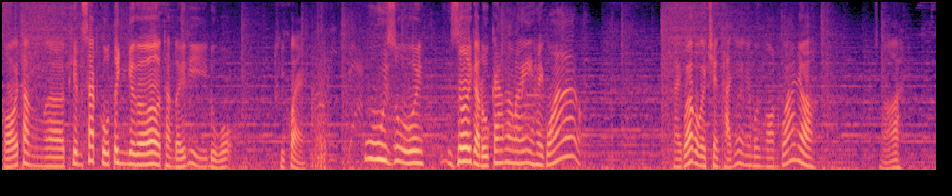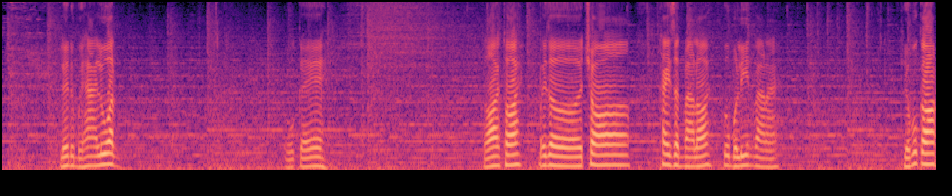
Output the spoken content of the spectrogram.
Có cái thằng uh, thiên sát cố tinh kia cơ Thằng đấy thì đủ bộ Thì khỏe. Ui rồi Rơi cả đồ cam thằng này hay quá. Hay quá, có cái chiến thánh rồi anh em ơi, ngon quá nhờ. Rồi. Lên được 12 luôn. Ok. Rồi, thôi. Bây giờ cho thay dần vào thôi. Goblin vào này. Thiếu một con.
